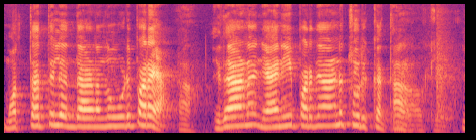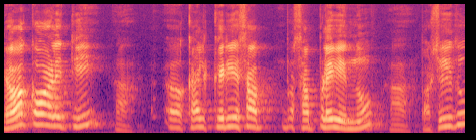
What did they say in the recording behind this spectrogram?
മൊത്തത്തിൽ എന്താണെന്ന് കൂടി പറയാം. ഇതാണ് ഞാൻ ഈ പറഞ്ഞതാണ് ചുരുക്കത്തിൽ. ലോ ക്വാളിറ്റി കൽക്കരി സപ്ലൈ ചെയ്യുന്നു. പക്ഷേ ഇത്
